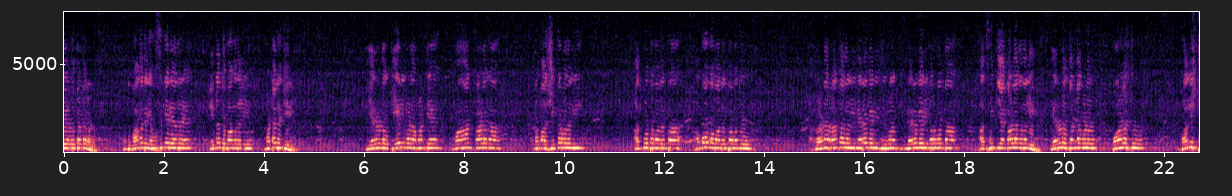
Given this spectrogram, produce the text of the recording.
ಎರಡು ತಂಡಗಳು ಒಂದು ಭಾಗದಲ್ಲಿ ಹೊಸಕೇರಿ ಆದರೆ ಇನ್ನೊಂದು ಭಾಗದಲ್ಲಿ ಮಠದ ಕೇರಿ ಎರಡು ಕೇರಿಗಳ ಮಧ್ಯೆ ಮಹಾನ್ ಕಾಳಗ ನಮ್ಮ ಶಿಖರದಲ್ಲಿ ಅದ್ಭುತವಾದಂಥ ಅಮೋಘವಾದಂಥ ಒಂದು ರಣರಂಗದಲ್ಲಿ ನೆರವೇರಿ ನೆರವೇರಿ ಬರುವಂಥ ಅದ್ವಿತೀಯ ಕಾಳಗದಲ್ಲಿ ಎರಡು ತಂಡಗಳು ಬಹಳಷ್ಟು ಬಲಿಷ್ಠ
